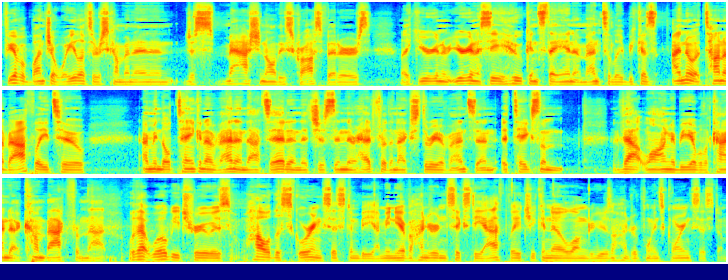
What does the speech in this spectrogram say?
if you have a bunch of weightlifters coming in and just smashing all these CrossFitters, like you're gonna you're gonna see who can stay in it mentally. Because I know a ton of athletes who, I mean, they'll tank an event and that's it, and it's just in their head for the next three events, and it takes them that long to be able to kind of come back from that. Well, that will be true. Is how will the scoring system be? I mean, you have 160 athletes. You can no longer use a 100 point scoring system.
